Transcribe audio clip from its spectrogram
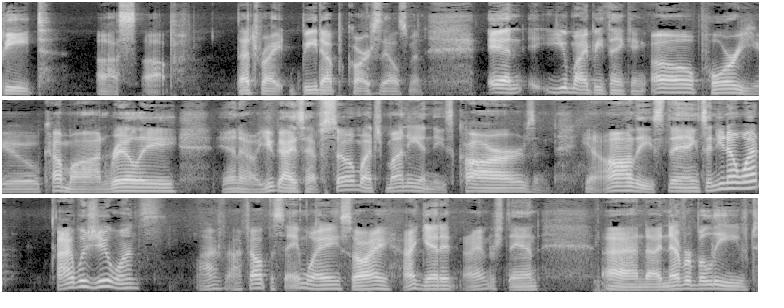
beat us up. That's right, beat up car salesman. And you might be thinking, oh, poor you. Come on, really? You know, you guys have so much money in these cars and, you know, all these things. And you know what? I was you once. I, I felt the same way. So I, I get it. I understand. And I never believed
